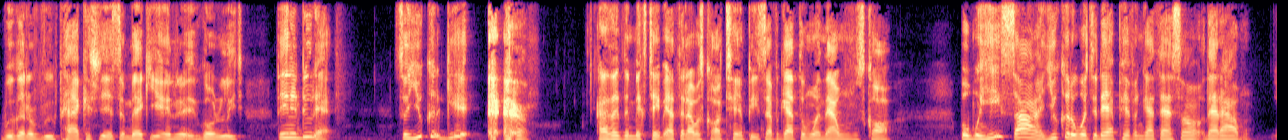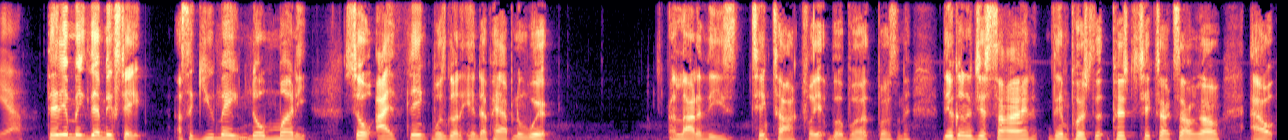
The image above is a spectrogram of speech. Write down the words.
We're gonna repackage this and make it and it's gonna release. They didn't do that. So you could get I think the mixtape after that was called 10 Piece. I forgot the one that one was called. But when he signed, you could have went to that Piff and got that song, that album. Yeah. They didn't make that mixtape. I was like, you made no money. So I think what's going to end up happening with a lot of these TikTok bu- they're gonna just sign, then push the push the TikTok song on out,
